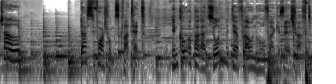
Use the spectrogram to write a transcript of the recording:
Ciao. Das Forschungsquartett in Kooperation mit der Fraunhofer Gesellschaft.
